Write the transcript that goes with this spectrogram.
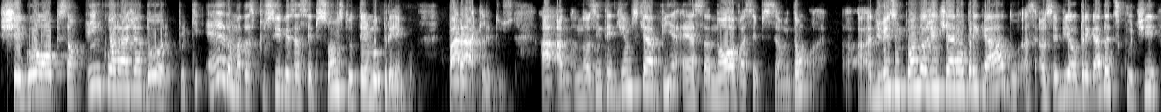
chegou à opção encorajador, porque era uma das possíveis acepções do termo grego, paráclitos a, a, nós entendíamos que havia essa nova acepção. Então, a, de vez em quando a gente era obrigado, você via obrigado a discutir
